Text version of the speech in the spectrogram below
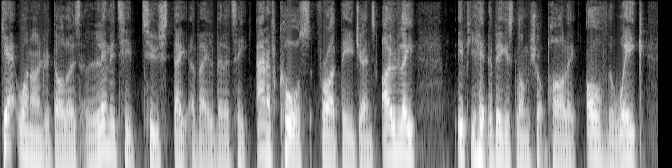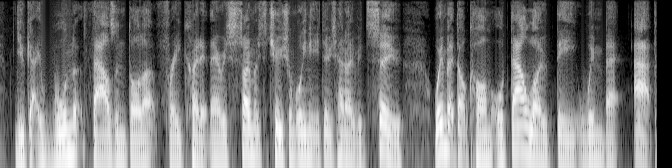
get $100, limited to state availability. And of course, for our DGens only, if you hit the biggest long shot parlay of the week, you get a $1,000 free credit. There is so much to choose from. All you need to do is head over to wynnbet.com or download the WynnBET app.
